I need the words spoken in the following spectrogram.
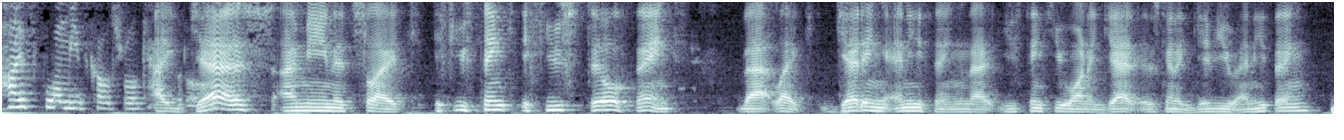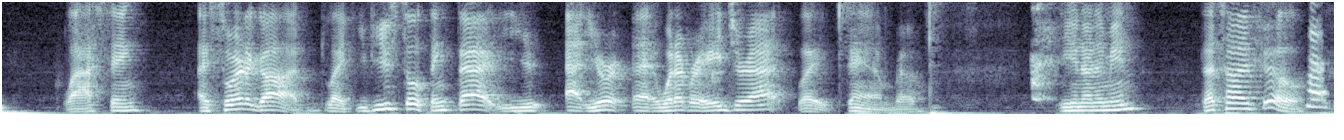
high school means cultural capital. I guess. I mean, it's like if you think, if you still think that like getting anything that you think you want to get is going to give you anything lasting, I swear to God, like if you still think that you at your at whatever age you're at, like damn, bro. You know what I mean? That's how I feel. That,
